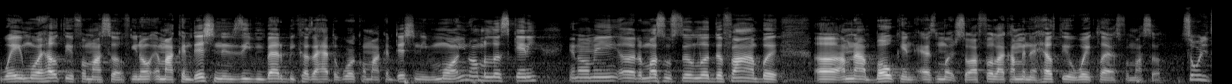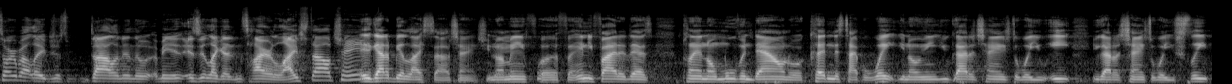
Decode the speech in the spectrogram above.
Way more healthier for myself, you know, and my conditioning is even better because I had to work on my conditioning even more. You know, I'm a little skinny, you know what I mean? Uh, the muscle's still a little defined, but uh, I'm not bulking as much, so I feel like I'm in a healthier weight class for myself. So when you talk about like just dialing in the, I mean, is it like an entire lifestyle change? It got to be a lifestyle change, you know what I mean? For for any fighter that's planning on moving down or cutting this type of weight, you know what I mean? You got to change the way you eat, you got to change the way you sleep.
